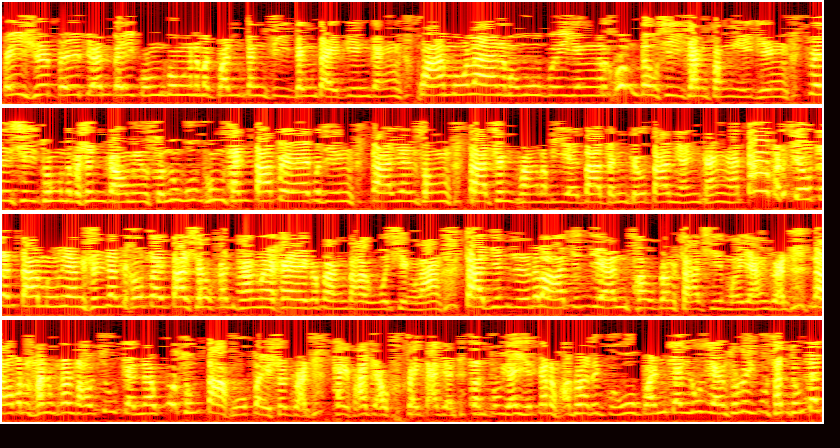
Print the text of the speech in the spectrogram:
北雪北边北公公，那么关灯熄灯带顶灯，花木兰那么穆桂英，红豆西厢风一听，卷西通那么沈高明，孙悟空三打白骨精，大严嵩大陈况，那么也打登州打面刚啊，打不了小战大孟良实，然后再打小汉昌来，还个棒打吴情郎，打金枝的八金剑，曹庄杀气莫阳卷，闹不得三官闹九剑，那武松大虎白蛇传，开花轿摔大剑，三不愿意干这花船的过关斩路将，出雷鼓三通斩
